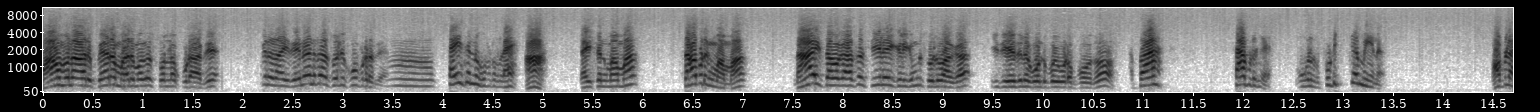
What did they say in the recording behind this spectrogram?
மாமனார் பேரை மருமகன் சொல்லக்கூடாது. பின்ன நான் இது என்னன்னு சொல்லி கூப்பிடுறது? டைசன் கூப்பிடுங்களேன். டைசன் மாமா சாப்பிடுங்க மாமா. நாய் சவகாசம் சீலை கிளிக்கும்னு சொல்லுவாங்க. இது எதுல கொண்டு போய் விட போகுதோ அப்பா சாப்பிடுங்க. உங்களுக்கு பிடிச்ச மீன். மாப்ள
